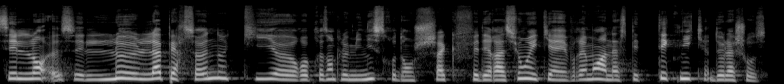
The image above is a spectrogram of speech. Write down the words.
c'est le, la personne qui euh, représente le ministre dans chaque fédération et qui a vraiment un aspect technique de la chose.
